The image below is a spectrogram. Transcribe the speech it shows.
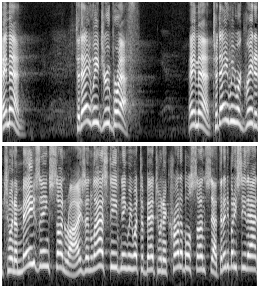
Amen. Today we drew breath. Amen. Today we were greeted to an amazing sunrise, and last evening we went to bed to an incredible sunset. Did anybody see that?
